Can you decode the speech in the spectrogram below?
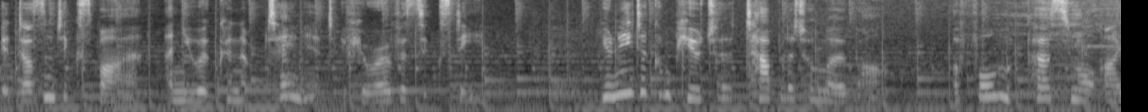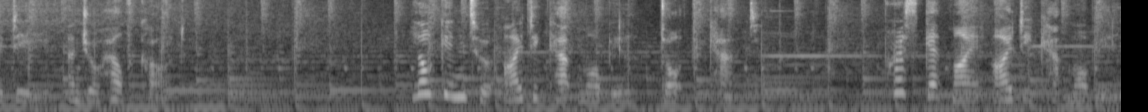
it doesn't expire, and you can obtain it if you're over 16. You need a computer, tablet or mobile, a form of personal ID and your health card. Log into idcatmobile.cat. Press Get My IDCAT Mobile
